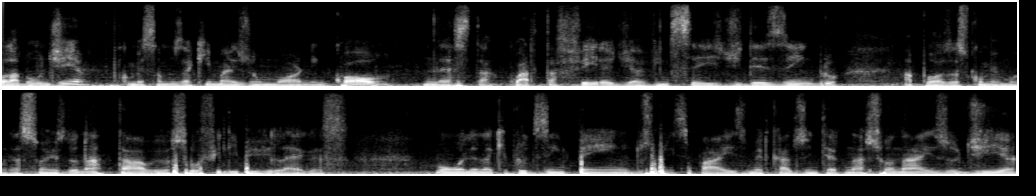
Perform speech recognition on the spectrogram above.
Olá, bom dia. Começamos aqui mais um Morning Call nesta quarta-feira, dia 26 de dezembro, após as comemorações do Natal. Eu sou Felipe Vilegas. Bom, olhando aqui para o desempenho dos principais mercados internacionais, o dia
